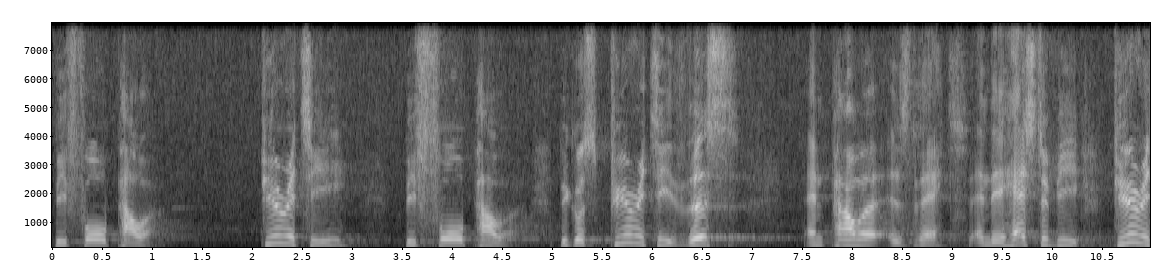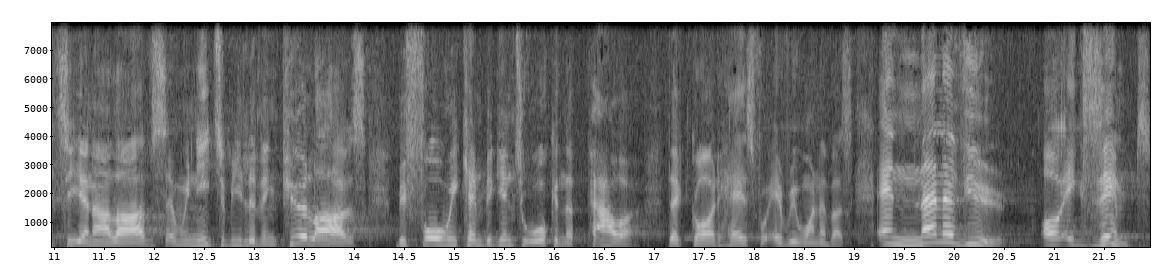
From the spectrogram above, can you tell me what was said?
before power. Purity before power. Because purity, this, and power is that. And there has to be purity in our lives, and we need to be living pure lives before we can begin to walk in the power that God has for every one of us. And none of you are exempt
